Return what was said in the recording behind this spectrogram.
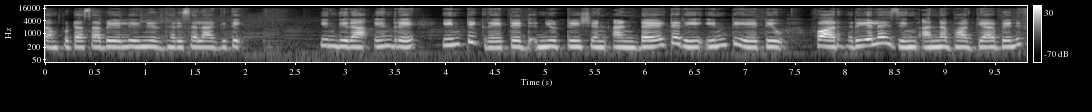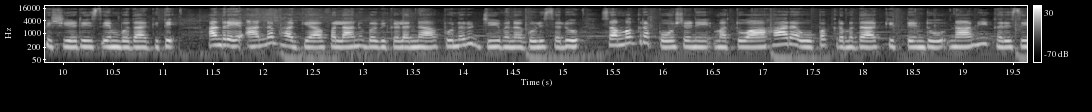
ಸಂಪುಟ ಸಭೆಯಲ್ಲಿ ನಿರ್ಧರಿಸಲಾಗಿದೆ. ಇಂದಿರಾ ಎಂದರೆ integrated nutrition and dietary initiative for realising Annabhagya beneficiaries ಎಂಬುದಾಗಿದೆ. ಅಂದರೆ ಅನ್ನಭಾಗ್ಯ ಫಲಾನುಭವಿಗಳನ್ನು ಪುನರುಜ್ಜೀವನಗೊಳಿಸಲು ಸಮಗ್ರ ಪೋಷಣೆ ಮತ್ತು ಆಹಾರ ಉಪಕ್ರಮದ ಕಿಟ್ಟೆಂದು ನಾಮೀಕರಿಸಿ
